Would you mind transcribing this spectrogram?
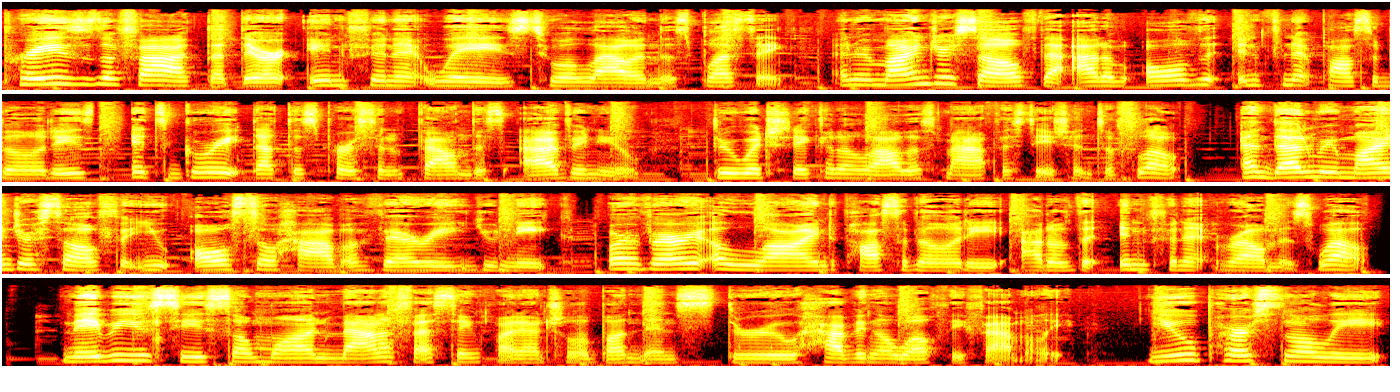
Praise the fact that there are infinite ways to allow in this blessing, and remind yourself that out of all of the infinite possibilities, it's great that this person found this avenue through which they can allow this manifestation to flow. And then remind yourself that you also have a very unique or a very aligned possibility out of the infinite realm as well. Maybe you see someone manifesting financial abundance through having a wealthy family. You personally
